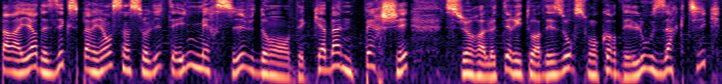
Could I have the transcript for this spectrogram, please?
par ailleurs des expériences insolites et immersives dans des cabanes perchées sur le territoire des ours ou encore des loups arctiques,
